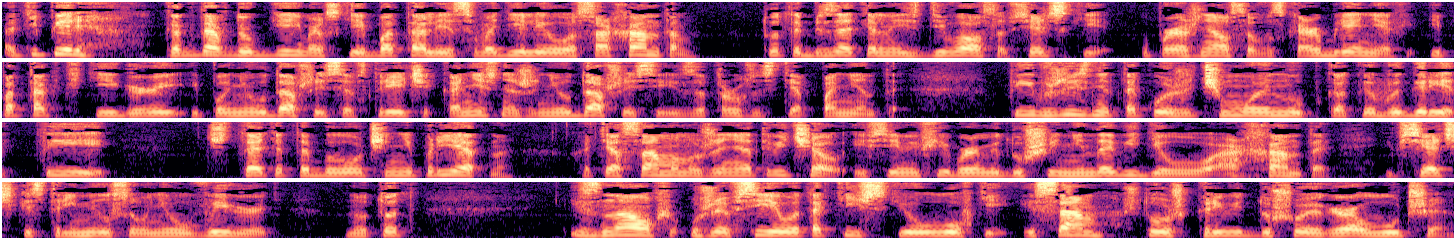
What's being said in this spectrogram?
А теперь, когда вдруг геймерские баталии сводили его с Архантом, тот обязательно издевался, всячески упражнялся в оскорблениях и по тактике игры, и по неудавшейся встрече, конечно же, неудавшейся из-за трусости оппонента. Ты в жизни такой же чмо и нуб, как и в игре. Ты... Читать это было очень неприятно, хотя сам он уже не отвечал и всеми фибрами души ненавидел его Арханта и всячески стремился у него выиграть, но тот и знал уже все его тактические уловки, и сам, что уж кривить душой, играл лучше.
